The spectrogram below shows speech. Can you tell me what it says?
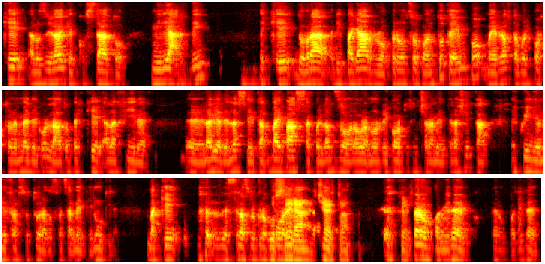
che allo Sri Lanka è costato miliardi e che dovrà ripagarlo per non so quanto tempo, ma in realtà quel porto non è mai decollato perché alla fine eh, la via della seta bypassa quella zona, ora non ricordo sinceramente la città, e quindi è un'infrastruttura sostanzialmente inutile, ma che resterà sul groppone Resterà, certo, certo. per un po' di tempo. Per un po' di tempo.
